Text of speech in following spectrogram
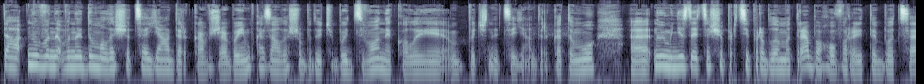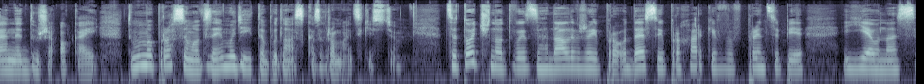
Та ну вони, вони думали, що це ядерка вже, бо їм казали, що будуть бути дзвони, коли почнеться ядерка. Тому е, ну і мені здається, що про ці проблеми треба говорити, бо це не дуже окей. Тому ми просимо взаємодійте, будь ласка, з громадськістю. Це точно. От ви згадали вже і про Одесу, і про Харків. В принципі, є у нас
